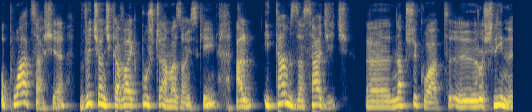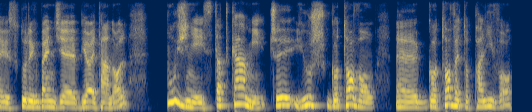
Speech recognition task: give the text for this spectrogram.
opłaca się wyciąć kawałek Puszczy Amazońskiej i tam zasadzić e, na przykład e, rośliny, z których będzie bioetanol, później statkami, czy już gotową, e, gotowe to paliwo,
